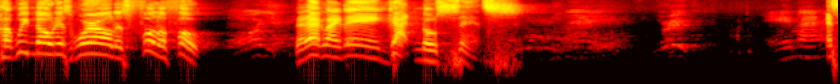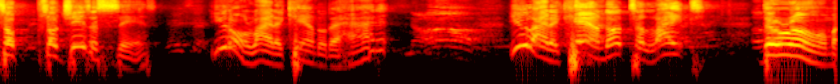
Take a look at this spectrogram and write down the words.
Because we know this world is full of folk that act like they ain't got no sense. And so, so Jesus says, you don't light a candle to hide it. You light a candle to light the room.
